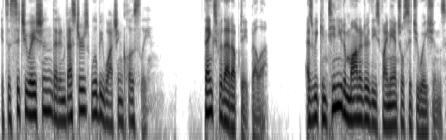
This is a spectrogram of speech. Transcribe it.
It's a situation that investors will be watching closely. Thanks for that update, Bella. As we continue to monitor these financial situations,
